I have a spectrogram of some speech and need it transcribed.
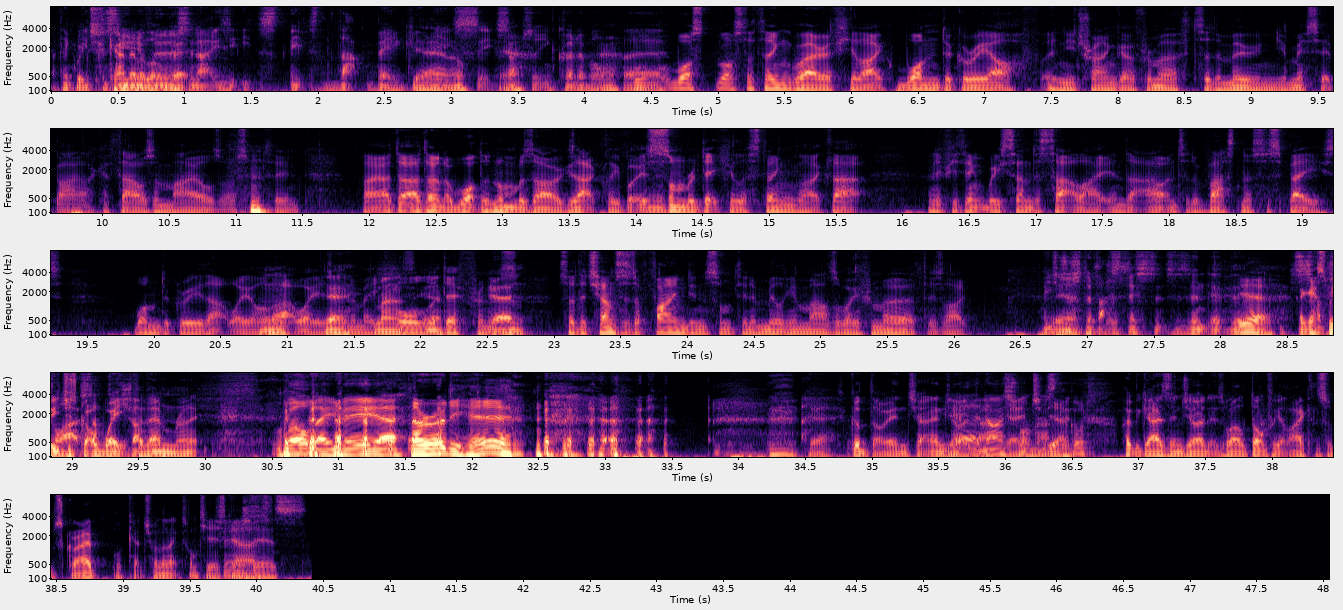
I think which because is kind of a little bit- that is it's it's that big. Yeah, it's it's Yeah. absolutely incredible. Yeah. Uh, what's what's the thing where if you're like one degree off and you try and go from Earth to the Moon, you miss it by like a thousand miles Hmm. or something? like I, don't, I don't know what the numbers are exactly, but it's Hmm. some ridiculous thing like that. And if you think we send a satellite in that out into the vastness of space, one degree that way or that way is Hmm. Yeah, going to make mass- all yeah. the difference. Yeah. So the chances of finding something a million miles away from Earth is like, it's Yeah. just a vast distance, isn't it? The Yeah. I guess we just got to wait for them, right? Well, maybe, yeah. they're already here. Yeah, good though. I enjoy, enjoyed Yeah, that. nice one, that's interesting. good. Hope you guys enjoyed it as well. Don't forget to like and subscribe. We'll catch you on the next one. Cheers, guys. Cheers.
